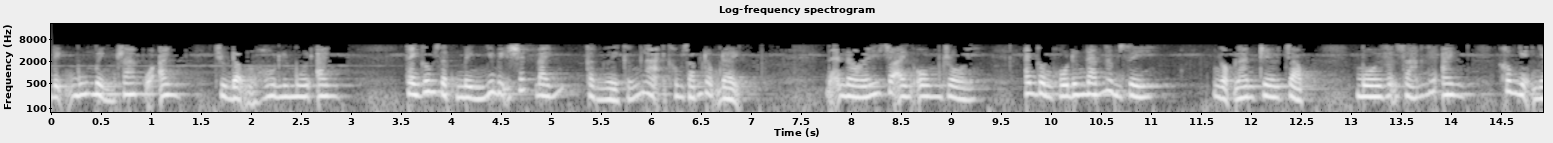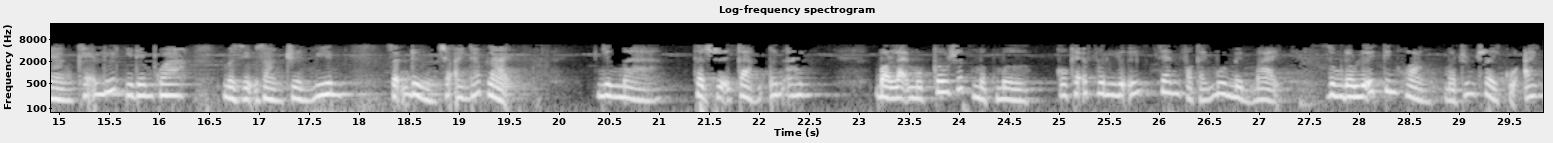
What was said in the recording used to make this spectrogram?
định buông mình ra của anh, chủ động hôn lên môi anh. Thành công giật mình như bị sét đánh, cả người cứng lại không dám động đậy. Đã nói cho anh ôm rồi, anh còn cố đứng đắn làm gì? Ngọc Lan trêu chọc, môi vẫn dán lấy anh, không nhẹ nhàng khẽ lướt như đêm qua, mà dịu dàng truyền miên, dẫn đường cho anh đáp lại. Nhưng mà, thật sự cảm ơn anh. Bỏ lại một câu rất mập mờ, cô khẽ vươn lưỡi chen vào cánh môi mềm mại, dùng đầu lưỡi kinh hoàng mà run rẩy của anh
